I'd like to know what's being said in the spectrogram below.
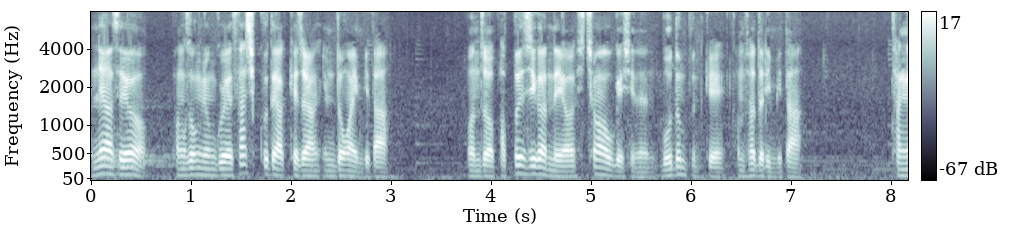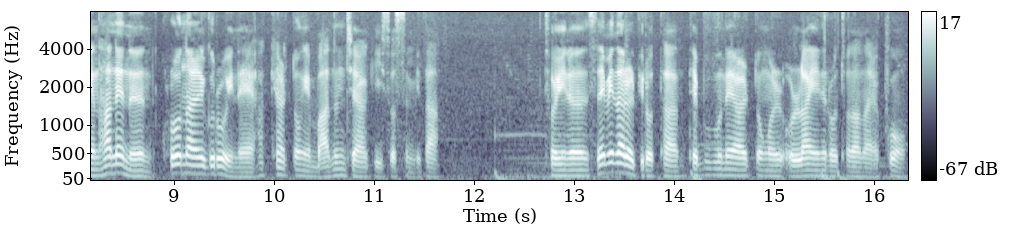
안녕하세요. 방송연구의 49대 학회장 임동아입니다. 먼저 바쁜 시간 내어 시청하고 계시는 모든 분께 감사드립니다. 작년 한 해는 코로나19로 인해 학회 활동에 많은 제약이 있었습니다. 저희는 세미나를 비롯한 대부분의 활동을 온라인으로 전환하였고,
